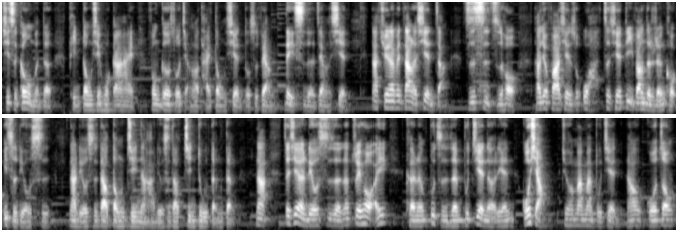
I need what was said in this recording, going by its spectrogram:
其实跟我们的屏东县或刚才峰哥所讲到台东县都是非常类似的这样的县。那去那边当了县长知事之后，他就发现说，哇，这些地方的人口一直流失，那流失到东京啊，流失到京都等等。那这些人流失了，那最后哎，可能不止人不见了，连国小就会慢慢不见，然后国中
